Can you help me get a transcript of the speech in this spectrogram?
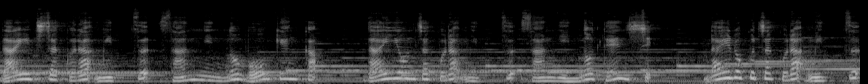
第1チャクラ3つ3人の冒険家。第4チャクラ3つ3人の天使。第6チャクラ3つ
